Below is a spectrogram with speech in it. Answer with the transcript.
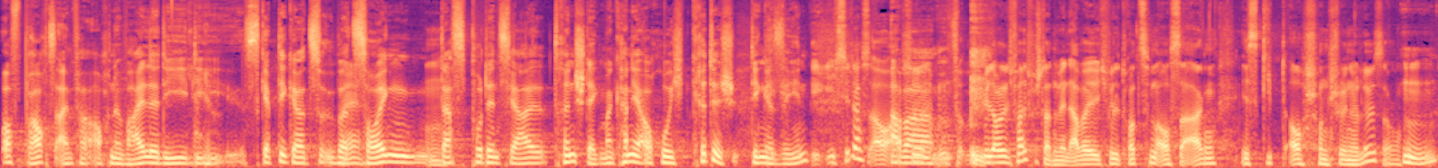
oft braucht es einfach auch eine Weile, die, die Skeptiker zu überzeugen, ja. Mhm. dass Potenzial drinsteckt. Man kann ja auch ruhig kritisch Dinge sehen. Ich, ich sehe das auch, aber ich will auch nicht falsch verstanden werden, aber ich will trotzdem auch sagen, es gibt auch schon schöne Lösungen. Mhm.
